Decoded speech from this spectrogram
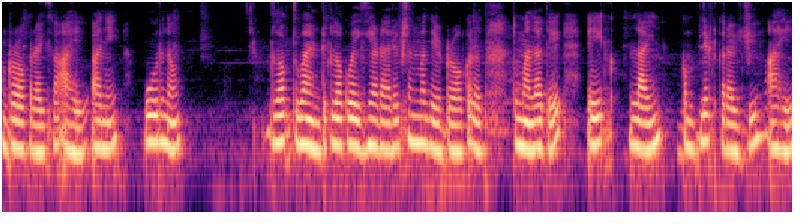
ड्रॉ करायचा आहे आणि पूर्ण क्लॉक किंवा अँटी क्लॉकवाईज ह्या डायरेक्शनमध्ये ड्रॉ करत तुम्हाला ते एक लाईन कंप्लीट करायची आहे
